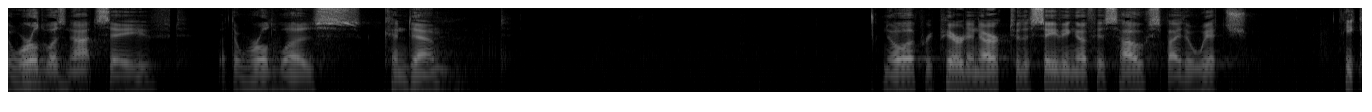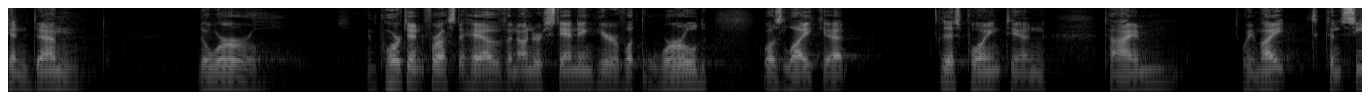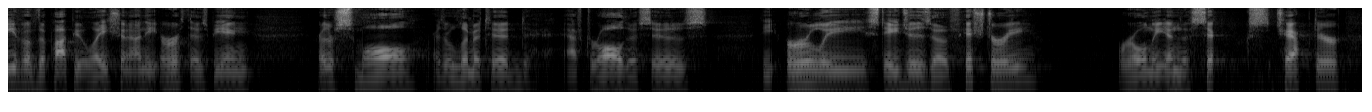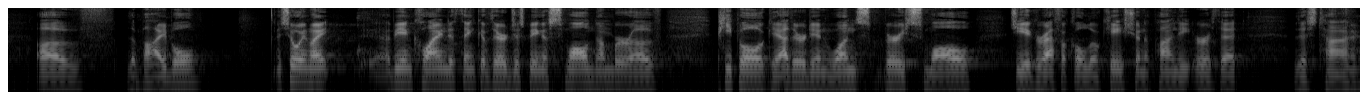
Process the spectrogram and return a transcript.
The world was not saved, but the world was condemned. Noah prepared an ark to the saving of his house, by the which he condemned the world. Important for us to have an understanding here of what the world was like at this point in time. We might conceive of the population on the earth as being rather small, rather limited. After all, this is the early stages of history. We're only in the sixth chapter of the Bible. And so we might uh, be inclined to think of there just being a small number of people gathered in one very small geographical location upon the earth at this time.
